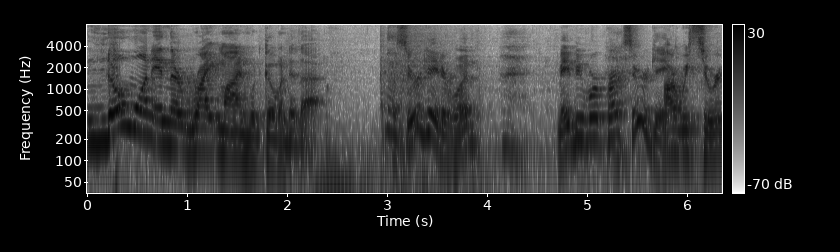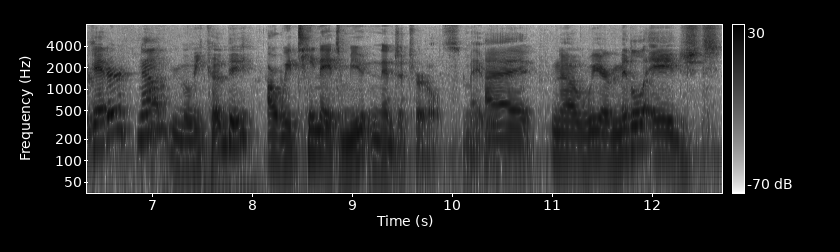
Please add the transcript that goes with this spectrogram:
No one in their right mind would go into that. A sewer gator would. Maybe we're part sewer gator. Are we sewer gator now? Uh, we could be. Are we teenage mutant ninja turtles? Maybe. I no, we are middle-aged.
